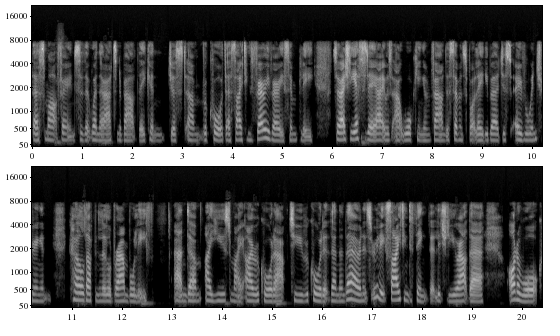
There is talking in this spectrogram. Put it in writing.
their smartphone so that when they're out and about, they can just um, record their sightings very very simply. So actually, yesterday I was out walking and found a seven spot ladybird just overwintering and curled up in a little bramble leaf and um, I used my iRecord app to record it then and there. And it's really exciting to think that literally you're out there on a walk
